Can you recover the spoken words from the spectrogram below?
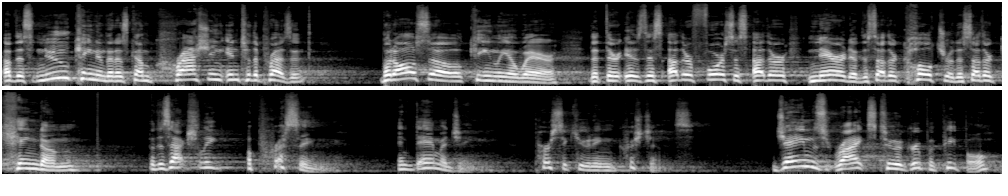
of this new kingdom that has come crashing into the present but also keenly aware that there is this other force, this other narrative, this other culture, this other kingdom that is actually oppressing and damaging, persecuting Christians. James writes to a group of people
